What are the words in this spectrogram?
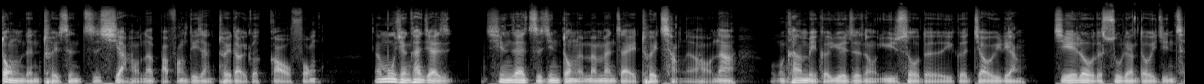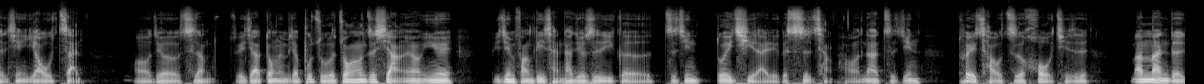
动能推升之下，好，那把房地产推到一个高峰。那目前看起来，现在资金动能慢慢在退场了，好，那我们看每个月这种预售的一个交易量、揭露的数量都已经呈现腰斩。哦，就市场追加动能比较不足的状况之下，然后因为毕竟房地产它就是一个资金堆起来的一个市场，哈，那资金退潮之后，其实慢慢的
